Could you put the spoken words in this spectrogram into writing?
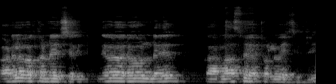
എവിടെയെല്ലാം വെക്കേണ്ടത് വെച്ചാൽ ഇതേപോലെ ഓരോ ഉണ്ടെങ്കിൽ കർലാസ് പേപ്പറിൽ വെച്ചിട്ട്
